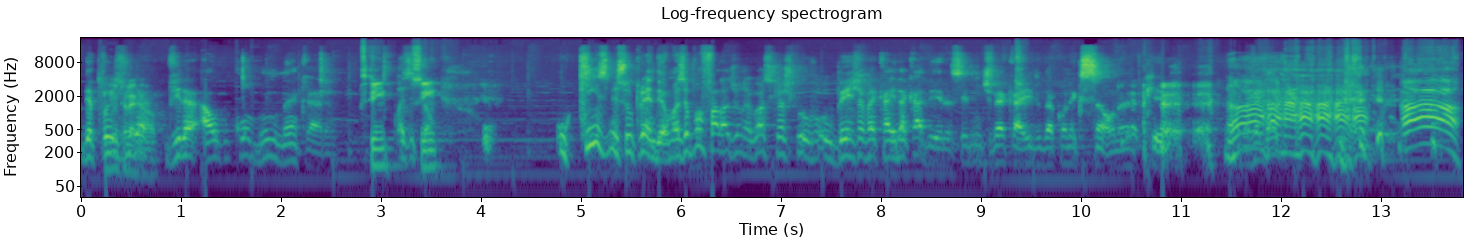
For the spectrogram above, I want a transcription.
Depois Muito vira, legal. vira algo comum, né, cara? Sim, Mas sim. O Kiss me surpreendeu, mas eu vou falar de um negócio que eu acho que o Ben já vai cair da cadeira, se ele não tiver caído da conexão, né? Porque Ah, ah,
